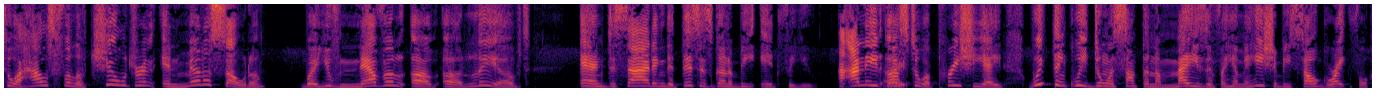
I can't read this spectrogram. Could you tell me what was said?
to a house full of children in Minnesota where you've never uh, uh, lived and deciding that this is going to be it for you. I need right. us to appreciate. We think we're doing something amazing for him, and he should be so grateful.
